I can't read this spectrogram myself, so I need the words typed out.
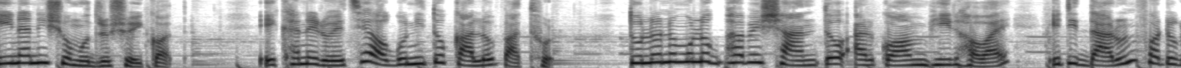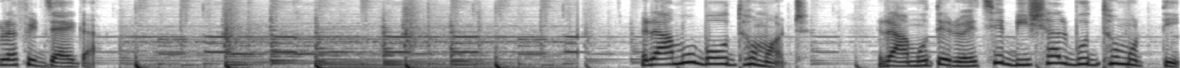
ইনানি সমুদ্র সৈকত। এখানে রয়েছে অগণিত কালো পাথর। তুলনামূলকভাবে শান্ত আর কম ভিড় হওয়ায় এটি দারুণ ফটোগ্রাফির জায়গা। রামু বৌদ্ধ মঠ। রামুতে রয়েছে বিশাল বুদ্ধমূর্তি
